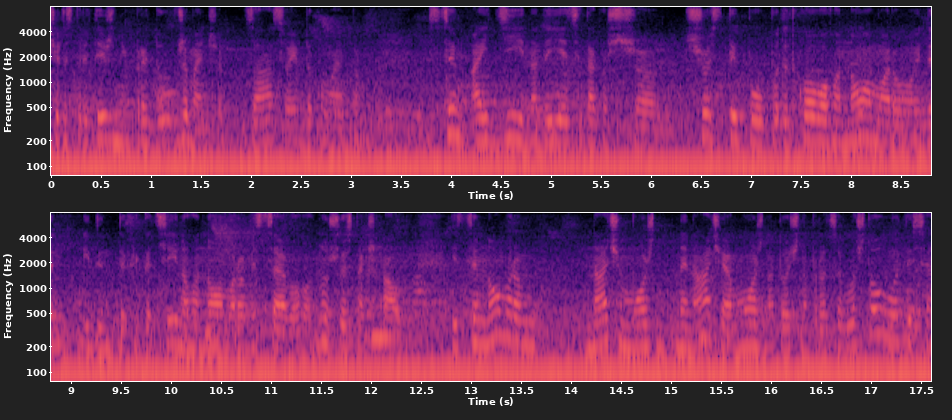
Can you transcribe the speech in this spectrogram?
через три тижні прийду вже менше за своїм документом. З цим ID надається також е, щось типу податкового номеру, іден- ідентифікаційного номеру місцевого, ну щось на кшталт. І з цим номером, наче можна, не наче, а можна точно працевлаштовуватися.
